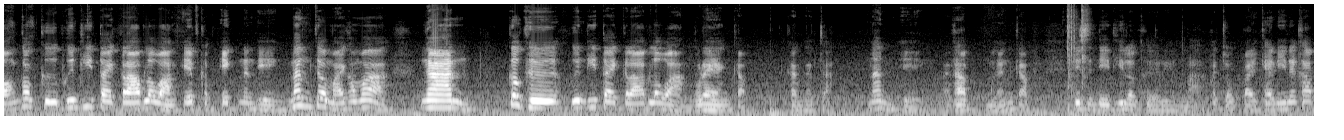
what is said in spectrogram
2ก็คือพื้นที่ใต้กราฟระหว่าง f กับ x นั่นเอง นั่นก็หมายความว่า งานก็คือพื้นที่ใต้กราฟระหว่างแรงกับการกระจัดนั่นเองนะครับ เหมือนกับทฤษฎีที่เราเคยเรียนมาก็จบไปแค่นี้นะครับ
